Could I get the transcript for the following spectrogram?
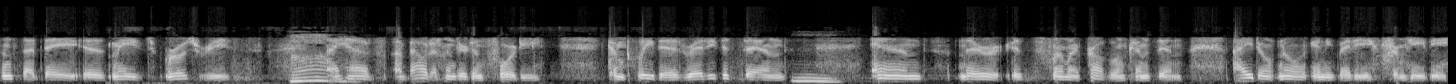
since that day is made rosaries. Ah. I have about 140 completed, ready to send, mm. and there is where my problem comes in. I don't know anybody from Haiti.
